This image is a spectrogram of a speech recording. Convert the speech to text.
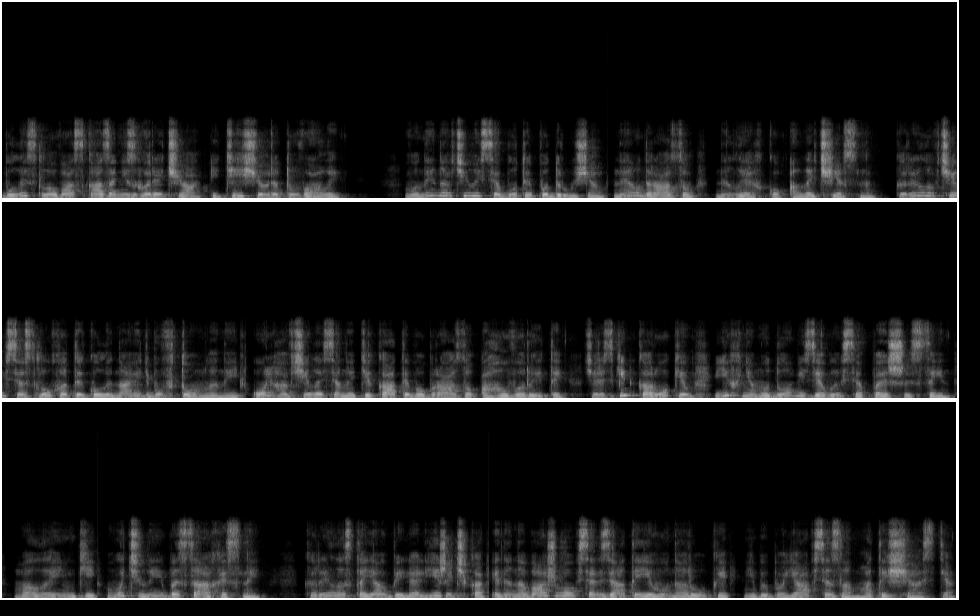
були слова, сказані згоряча, і ті, що рятували. Вони навчилися бути подружжям не одразу, не легко, але чесно. Кирило вчився слухати, коли навіть був втомлений. Ольга вчилася не тікати в образу, а говорити. Через кілька років в їхньому домі з'явився перший син, маленький, гучний, беззахисний. Кирило стояв біля ліжечка і не наважувався взяти його на руки, ніби боявся зламати щастя.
